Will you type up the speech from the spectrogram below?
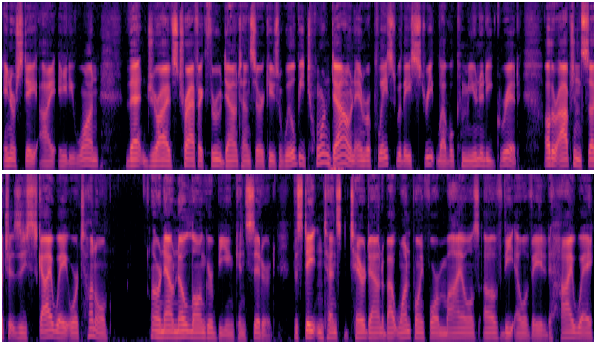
Interstate I 81 that drives traffic through downtown Syracuse will be torn down and replaced with a street level community grid. Other options, such as a skyway or tunnel, are now no longer being considered. The state intends to tear down about 1.4 miles of the elevated highway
